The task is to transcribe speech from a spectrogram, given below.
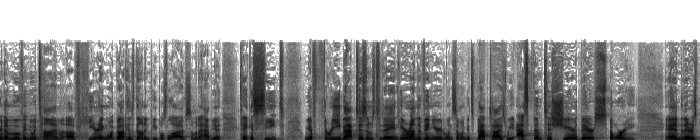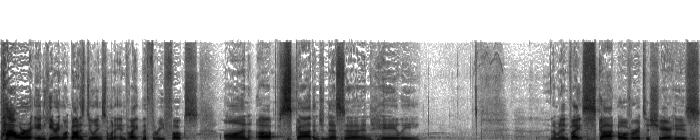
we're going to move into a time of hearing what God has done in people's lives. So I'm going to have you take a seat. We have three baptisms today, and here around the vineyard, when someone gets baptized, we ask them to share their story. And there is power in hearing what God is doing. So I'm going to invite the three folks on up Scott and Janessa and Haley. And I'm going to invite Scott over to share his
